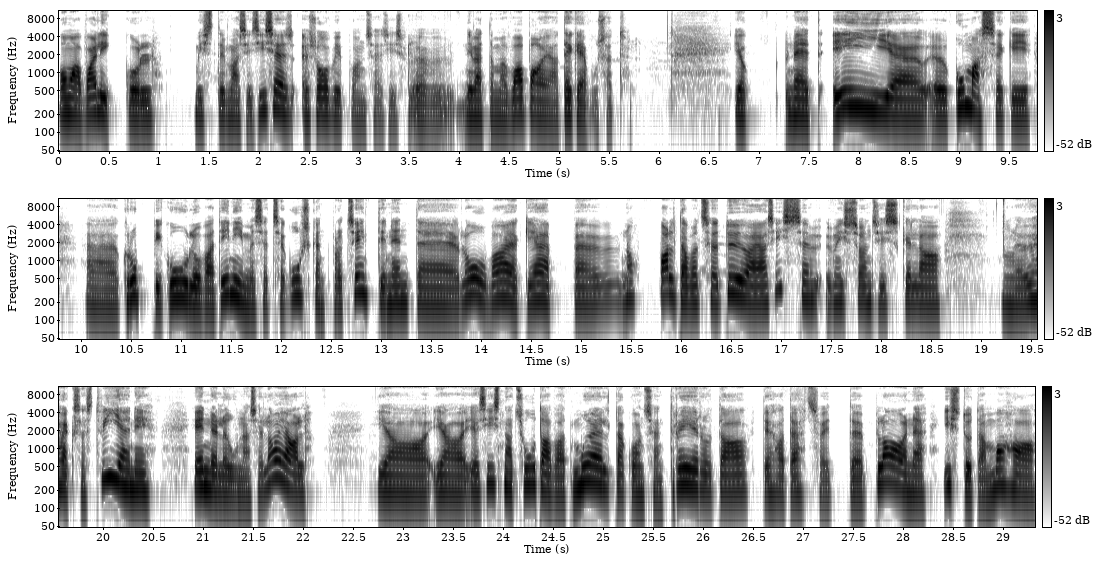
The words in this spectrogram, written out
oma valikul mis tema siis ise soovib, on see siis, nimetame vaba aja tegevused. ja need ei kummassegi gruppi kuuluvad inimesed see, see kuuskümmend protsenti, nende loovaeg jääb noh, valdavalt selle tööaja sisse, mis on siis kella üheksast viieni, ennelõunasel ajal ja, ja, ja siis nad suudavad mõelda, kontsentreeruda, teha tähtsaid plaane, istuda maha,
